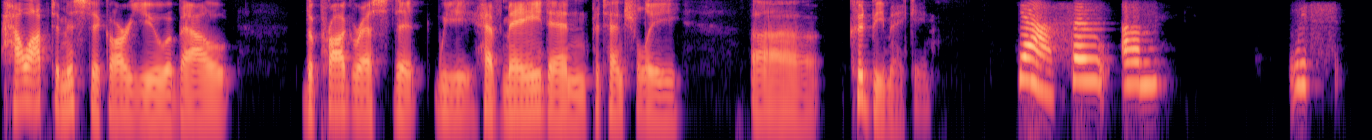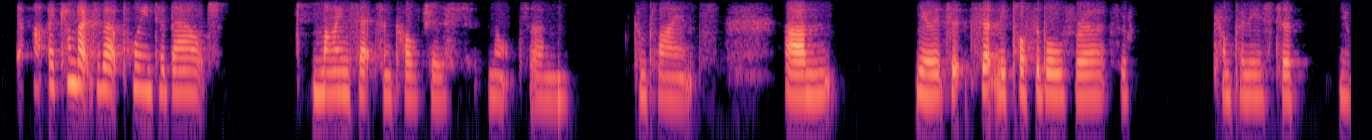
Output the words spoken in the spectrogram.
how optimistic are you about the progress that we have made and potentially uh, could be making? Yeah, so um, we, I come back to that point about mindsets and cultures, not um, compliance. Um, you know, it's, it's, certainly possible for, for companies to you know,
